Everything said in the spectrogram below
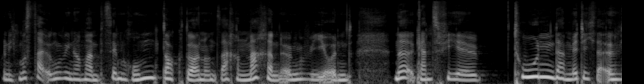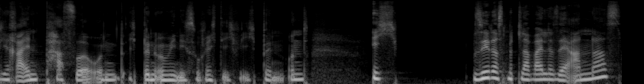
und ich muss da irgendwie noch mal ein bisschen rumdoktern und Sachen machen irgendwie und ne, ganz viel tun, damit ich da irgendwie reinpasse. Und ich bin irgendwie nicht so richtig, wie ich bin. Und ich sehe das mittlerweile sehr anders.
